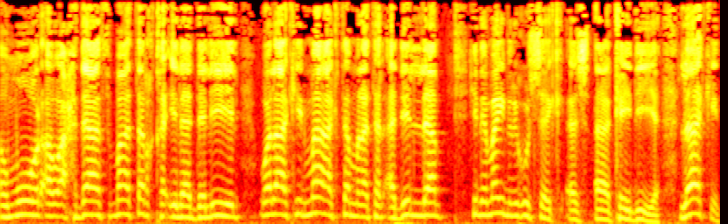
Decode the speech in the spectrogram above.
أمور أو أحداث ما ترقى إلى دليل ولكن ما اكتملت الأدلة هنا ما نقدر نقول شيء آه، كيدية. لكن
